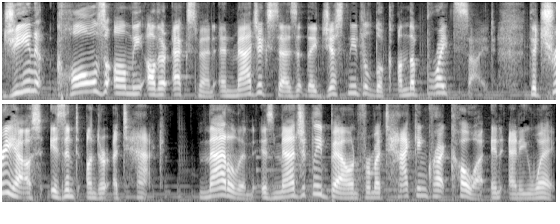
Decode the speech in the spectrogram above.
Jean calls on the other X Men, and Magik says that they just need to look on the bright side. The treehouse isn't under attack. Madeline is magically bound from attacking Krakoa in any way.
